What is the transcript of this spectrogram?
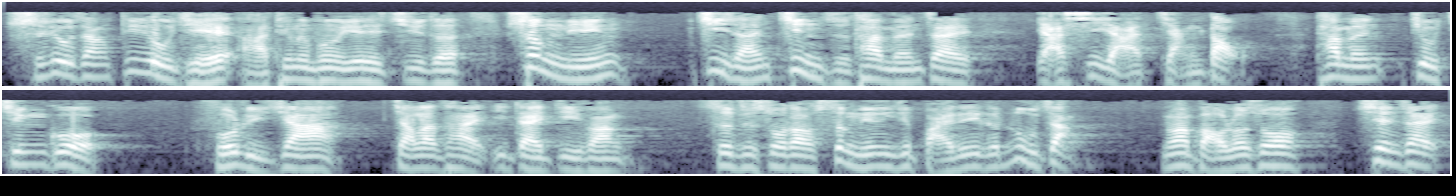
十六章第六节啊，听众朋友也许记得，圣灵既然禁止他们在亚细亚讲道，他们就经过佛吕加、加拉太一带地方，甚至说到圣灵已经摆了一个路障。那么保罗说，现在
